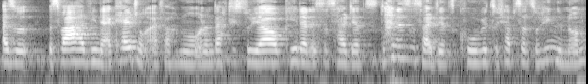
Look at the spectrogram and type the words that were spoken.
also es war halt wie eine Erkältung einfach nur und dann dachte ich so, ja okay, dann ist es halt jetzt, dann ist es halt jetzt Covid, so, ich habe es halt so hingenommen.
